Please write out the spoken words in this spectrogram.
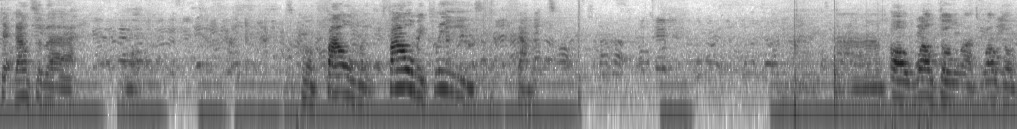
get down to there. Come on. Come on, foul me. Foul me, please. Damn it. And, oh, well done, lads. Well done.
